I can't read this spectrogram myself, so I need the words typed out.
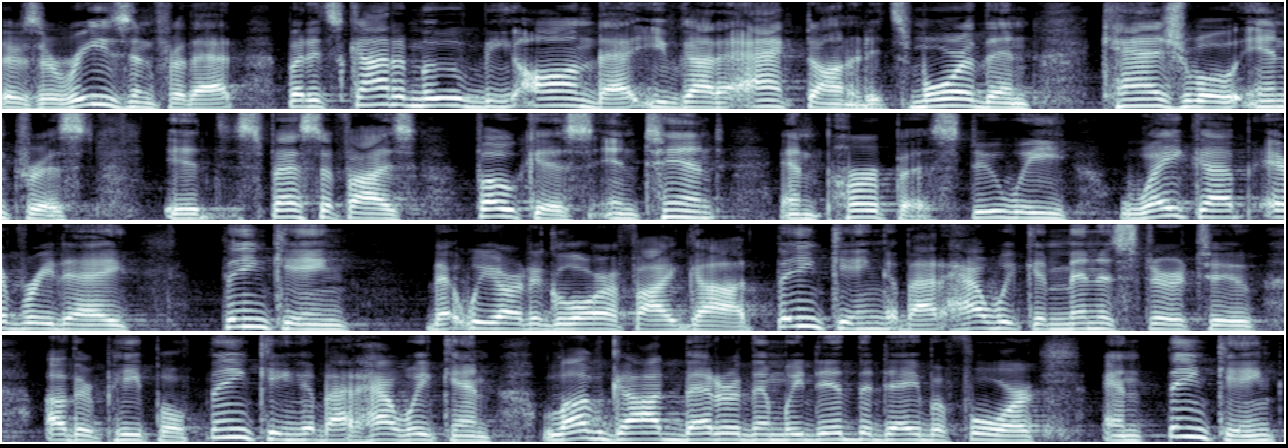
there's a reason for that, but it's got to move beyond that. You've got to act on it. It's more than casual interest, it specifies focus, intent, and purpose. Do we wake up every day thinking that we are to glorify God, thinking about how we can minister to other people, thinking about how we can love God better than we did the day before, and thinking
